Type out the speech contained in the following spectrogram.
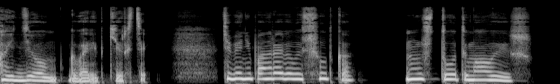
«Пойдем», — говорит Кирсти. «Тебе не понравилась шутка? Ну что ты, малыш?»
